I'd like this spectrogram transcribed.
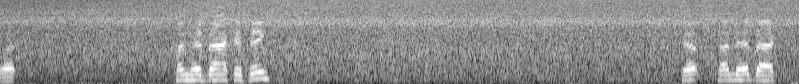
But time to head back, I think. Yep, time to head back.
